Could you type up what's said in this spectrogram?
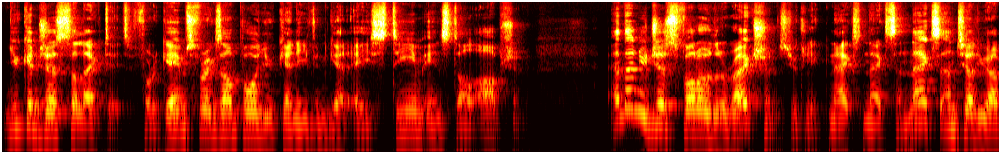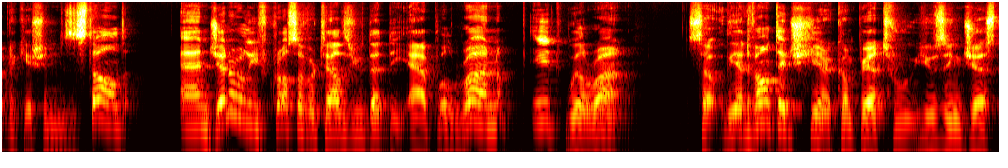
You can just select it. For games, for example, you can even get a Steam install option. And then you just follow the directions. You click next, next, and next until your application is installed. And generally, if Crossover tells you that the app will run, it will run. So the advantage here compared to using just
